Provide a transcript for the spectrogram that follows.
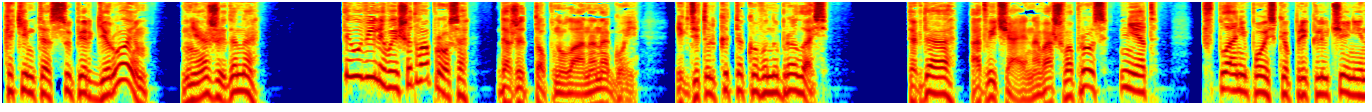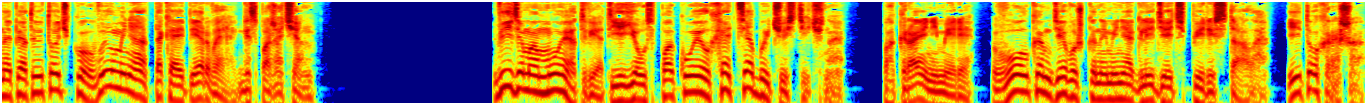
Каким-то супергероем? Неожиданно». «Ты увиливаешь от вопроса», — даже топнула она ногой. «И где только такого набралась?» «Тогда, отвечая на ваш вопрос, нет. В плане поиска приключений на пятую точку вы у меня такая первая, госпожа Чен». Видимо, мой ответ ее успокоил хотя бы частично. По крайней мере, волком девушка на меня глядеть перестала. И то хорошо.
